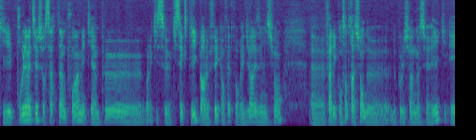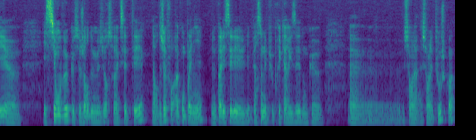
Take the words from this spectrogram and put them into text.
qui est problématique sur certains points, mais qui est un peu, euh, voilà, qui se, qui s'explique par le fait qu'en fait, faut réduire les émissions, euh, les concentrations de, de pollution atmosphérique, et, euh, et si on veut que ce genre de mesures soit acceptées, alors déjà, il faut accompagner, ne pas laisser les, personnes les plus précarisées donc euh, sur la sur la touche, quoi,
